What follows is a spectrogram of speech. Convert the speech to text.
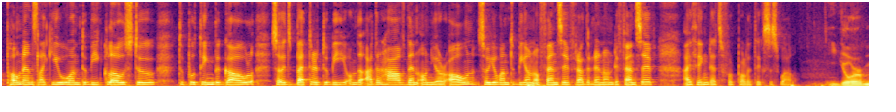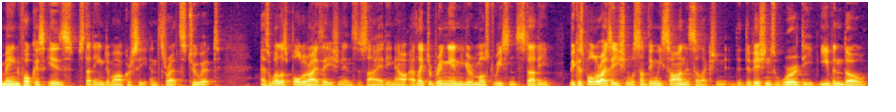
opponents, like you want to be close to to putting the goal, so it's better to be on the other half than on your own. So you want to be on offensive rather than on defensive. I think that's for politics as well your main focus is studying democracy and threats to it as well as polarization in society. Now, I'd like to bring in your most recent study because polarization was something we saw in this election. The divisions were deep, even though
